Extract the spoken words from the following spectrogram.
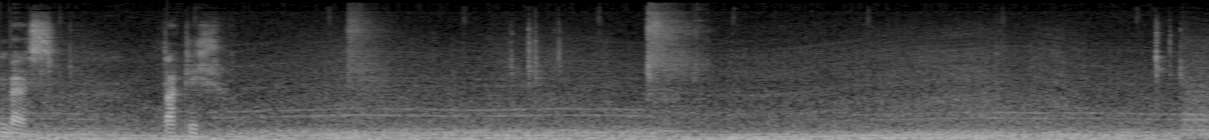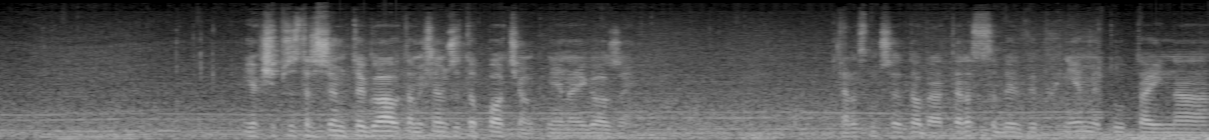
bez. takich. Jak się przestraszyłem tego auta, myślałem, że to pociąg, nie najgorzej. Teraz muszę, dobra, teraz sobie wypchniemy tutaj na...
